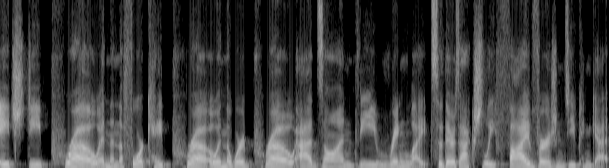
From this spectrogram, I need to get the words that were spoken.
HD Pro and then the 4K Pro. And the word Pro adds on the ring light. So there's actually five versions you can get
